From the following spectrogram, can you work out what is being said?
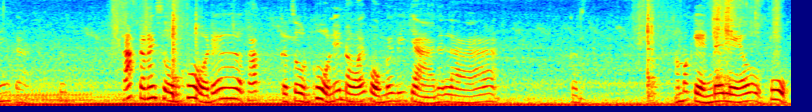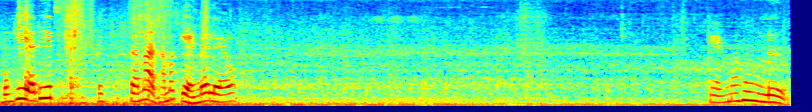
นี้ก็พั กก็ได้โซนโคเด้อพักกับโซนโคน้อยๆของไม่วิจานั่นล่ะเอามาแกงได้แล้วปลูกบกี้อาทิตย์สามารถเอามาแกงได้แล้วแกงมะฮุ่งเหลือง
